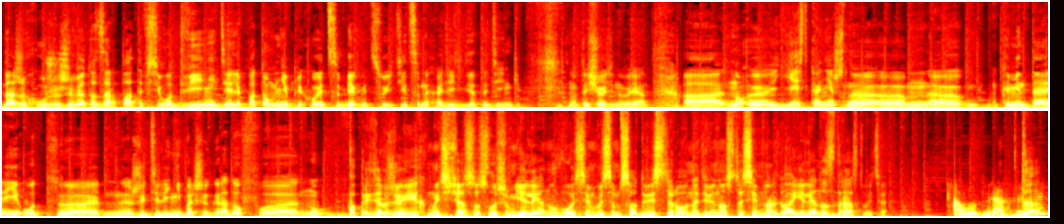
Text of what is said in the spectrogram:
даже хуже, живет от зарплаты всего две недели, потом мне приходится бегать, суетиться, находить где-то деньги. Вот еще один вариант. А, ну, э, есть, конечно, эм, э, комментарии от э, жителей небольших городов. Ну, Попридержи да. их, мы сейчас услышим Елену, 8 800 200 ровно 9702. Елена, здравствуйте. Алло, здравствуйте. Да.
